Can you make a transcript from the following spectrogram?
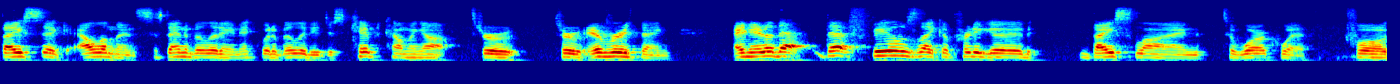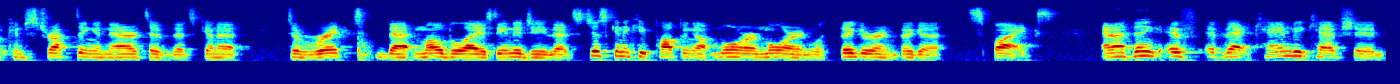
basic elements, sustainability and equitability, just kept coming up through through everything. And you know that that feels like a pretty good baseline to work with for constructing a narrative that's going to direct that mobilized energy that's just going to keep popping up more and more and with bigger and bigger spikes. And I think if, if that can be captured,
